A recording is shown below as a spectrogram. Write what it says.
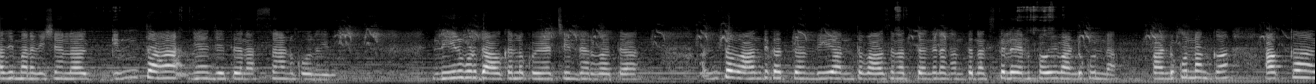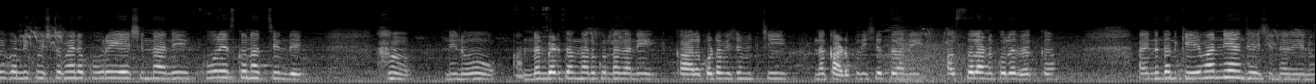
అది మన విషయంలో ఇంత అన్యాయం చేస్తుందని అస్సలు అనుకోలేదు. నేను కూడా దవాఖానలో పోయి వచ్చిన తర్వాత అంత వాంతికి వస్తుంది అంత వాసన వస్తుంది నాకు అంత నచ్చలేదని పోయి వండుకున్నా. వండుకున్నాక అక్క ఇగో నీకు ఇష్టమైన కూర చేసిందా అని కూర వేసుకొని వచ్చింది. నేను అన్నం పెడుతుంది అనుకున్నా కానీ కాలకోట విషయం ఇచ్చి నా కడుపు తీసేస్తుందని అస్సలు అనుకోలేదు అక్క. అయినా దానికి ఏం అన్యాయం చేసిందా నేను?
